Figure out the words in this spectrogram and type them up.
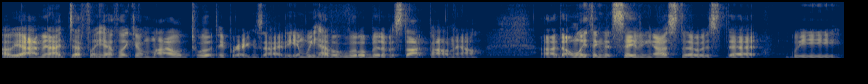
Oh yeah, I mean, I definitely have like a mild toilet paper anxiety, and we have a little bit of a stockpile now. Uh, the only thing that's saving us though is that we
